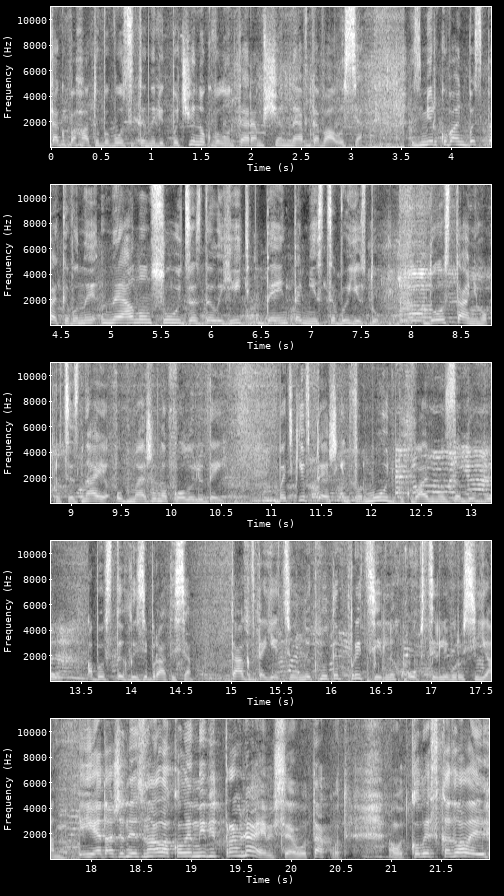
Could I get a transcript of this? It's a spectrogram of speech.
Так багато вивозити на відпочинок волонтерам ще не вдавалося. З міркувань безпеки вони не анонсують заздалегідь день та місце виїзду. До останнього про це знає обмежене коло людей. Батьків теж інформують буквально за добу, аби встигли зібратися. Так вдається уникнути прицільних обстрілів росіян. Я навіть не знала, коли ми відправляємося. Отак от. От коли сказали,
